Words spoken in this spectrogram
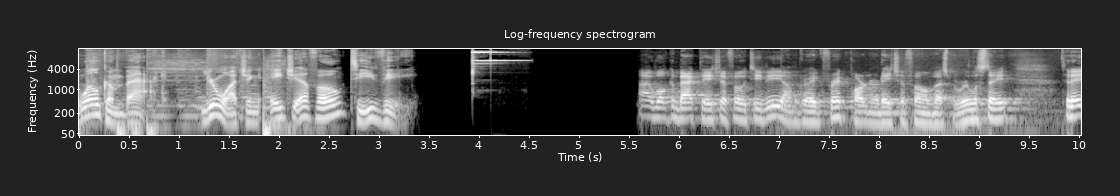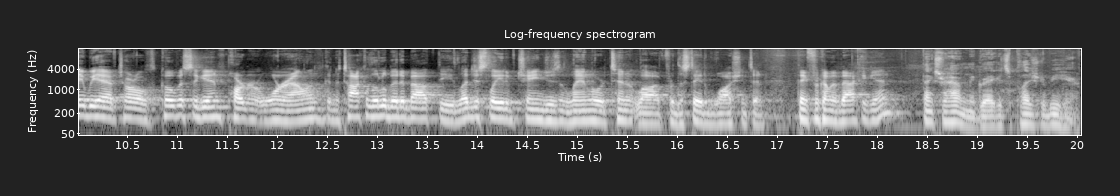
Welcome back. You're watching HFO TV. Hi, welcome back to HFO TV. I'm Greg Frick, partner at HFO Investment Real Estate. Today we have Charles Kovas again, partner at Warren Allen, going to talk a little bit about the legislative changes in landlord-tenant law for the state of Washington. Thanks for coming back again. Thanks for having me, Greg. It's a pleasure to be here.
